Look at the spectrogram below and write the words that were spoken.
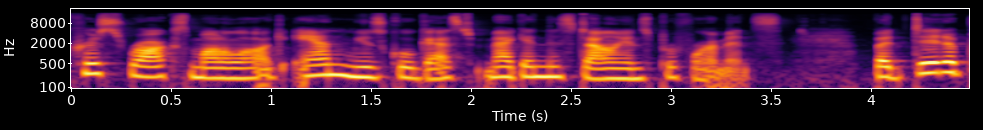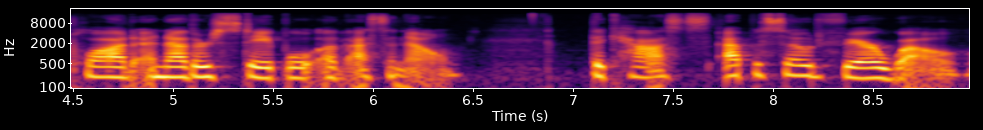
Chris Rock's monologue and musical guest Megan Thee Stallion's performance, but did applaud another staple of SNL, the cast's episode Farewell,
